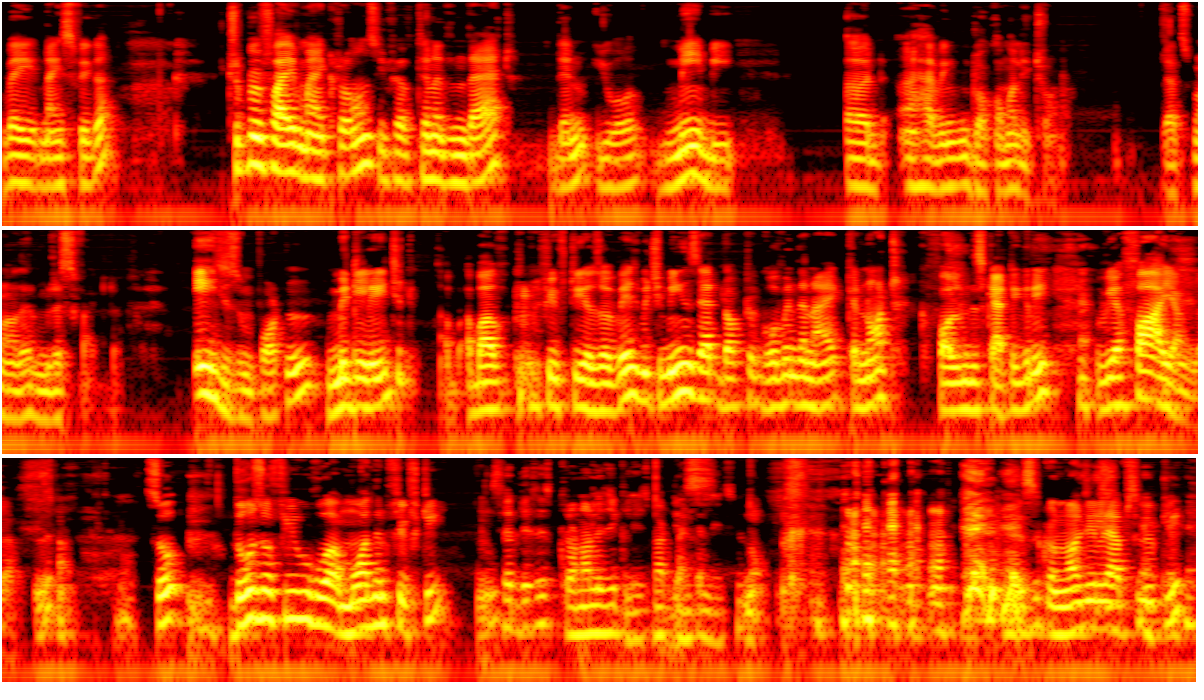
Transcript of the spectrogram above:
very nice figure. Triple five microns, if you have thinner than that, then you are maybe uh, having glaucoma later on. That's one other risk factor. Age is important, middle aged, ab- above 50 years of age, which means that Dr. Gobind and I cannot fall in this category. We are far younger. is it? So, those of you who are more than 50, Hmm. So this is chronologically, it's not Yes. mental age. No. this is chronologically absolutely.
